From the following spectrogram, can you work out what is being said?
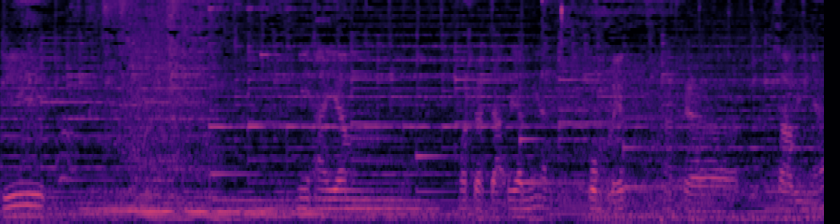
jadi mie ayam wadah ini komplit ada sawinya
